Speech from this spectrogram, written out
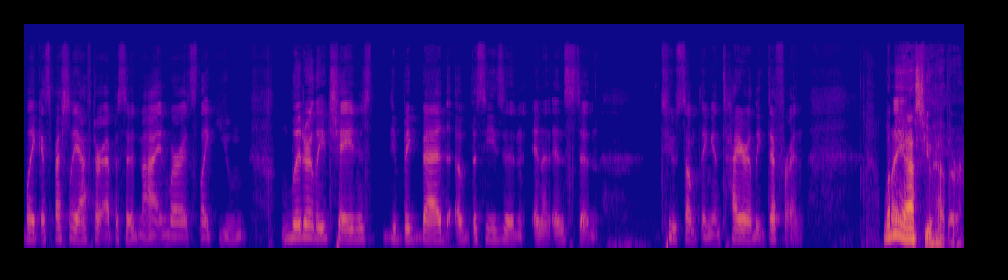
like especially after episode 9 where it's like you literally changed the big bed of the season in an instant to something entirely different. Let Like- me ask you, Heather.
